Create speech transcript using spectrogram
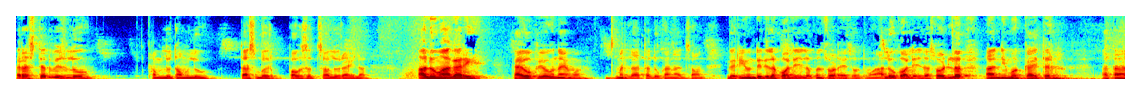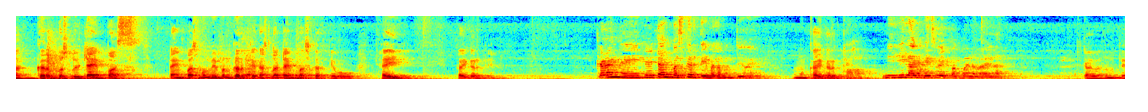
रस्त्यात भिजलो थांबलो थांबलो तासभर पावसच चालू राहिला. आलो माघारी. काय उपयोग नाही मग? म्हणलं आता दुकानात जाऊन घरी येऊन दिदीला कॉलेजला पण सोडायचं होतं. मग आलो कॉलेजला सोडलं. आणि मग काय तर आता करत बसलोय. टाइमपास टाइमपास मग मी पण करते. कसला टाइमपास करते भाऊ? हे काय करते? काय नाही काय टाइमपास करते मला म्हणतोय होय. मग काय करते? मी लागले स्वयंपाक बनवायला. काय बनवते?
